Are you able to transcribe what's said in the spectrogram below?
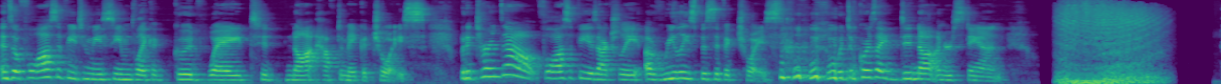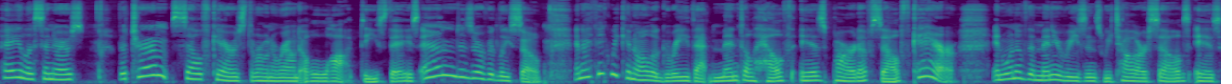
and so philosophy to me seemed like a good way to not have to make a choice. But it turns out philosophy is actually a really specific choice, which of course I did not understand. Hey, listeners. The term self care is thrown around a lot these days, and deservedly so. And I think we can all agree that mental health is part of self care. And one of the many reasons we tell ourselves is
